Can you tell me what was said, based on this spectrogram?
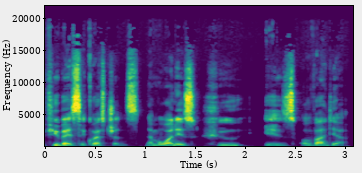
A few basic questions. Number one is, who is Ovadia?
